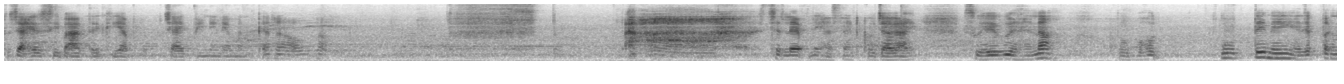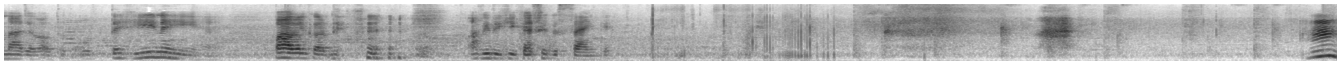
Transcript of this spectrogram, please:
तो ज़ाहिर सी बात है कि आप लोग चाय पीने का मन कर रहा होगा। चले अपने हस्बैंड को जगाए। सोए हुए हैं ना तो बहुत उठते नहीं हैं। जब तक ना जगाओ तो उठते ही नहीं हैं। पागल कर देते हैं। अभी देखिए कैसे गुस्साएँगे हम्म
